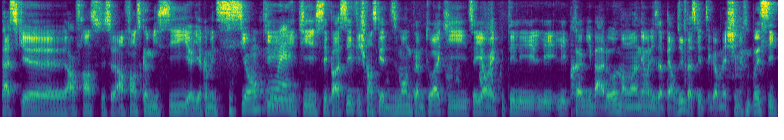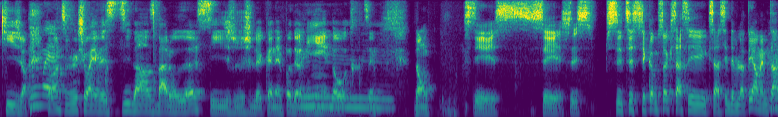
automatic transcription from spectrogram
parce que euh, en France, c'est ça. En France comme ici, il y, a- y a comme une scission qui, Ouais. qui s'est passée. Puis je pense que du monde comme toi qui, tu sais, ont écouté les, les, les premiers battles, à un moment donné, on les a perdus parce que t'es comme, mais je sais même pas c'est qui, genre. Ouais. Comment tu veux que je sois investi dans ce battle-là si je, je le connais pas de rien d'autre, tu sais? Donc, c'est, c'est, comme ça que ça s'est, que ça s'est développé en même temps.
